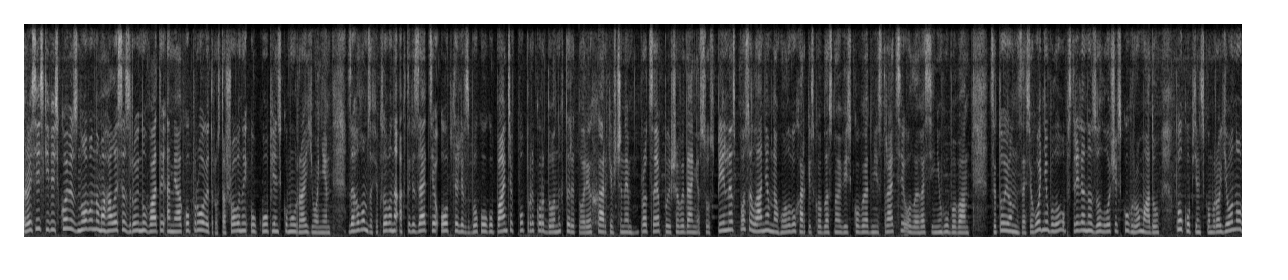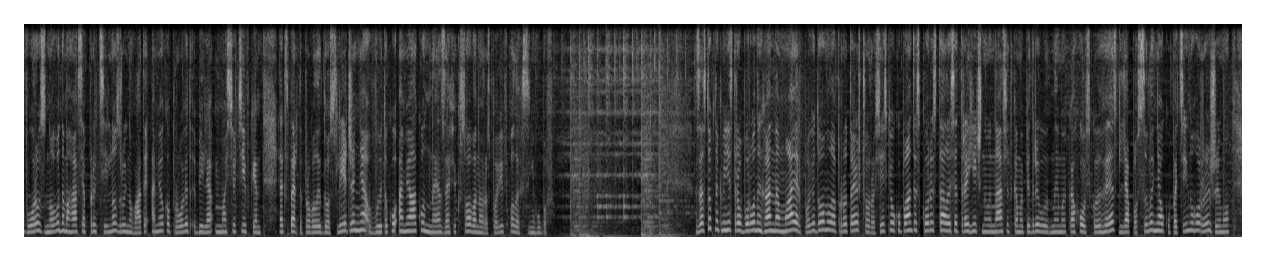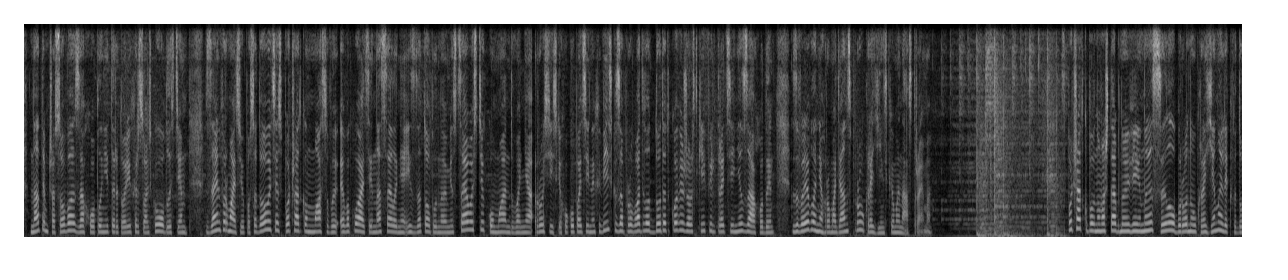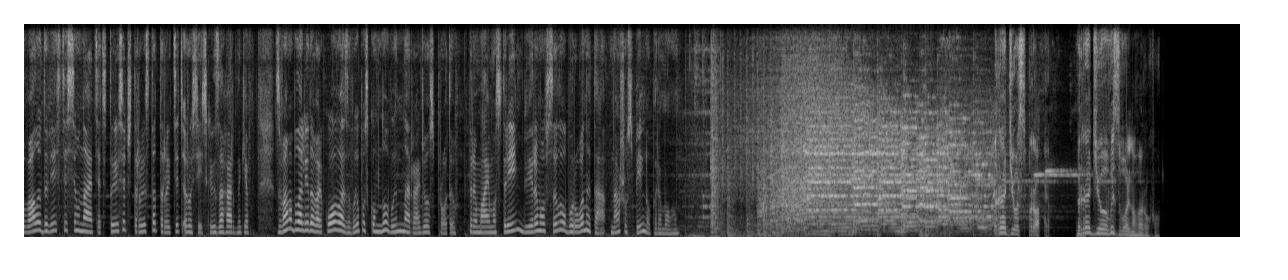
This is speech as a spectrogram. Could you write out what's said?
Російські військові знову намагалися зруйнувати аміакопровід, розташований у Куп'янському районі. Загалом зафіксована активізація обстрілів з боку окупантів по прикордонних територіях Харківщини. Про це пише видання Суспільне з посиланням на голову Харківської обласної військової адміністрації Олега Сінігубова. Цитую: за сьогодні було обстріляно Золочівську громаду. По Куп'янському району ворог знову намагався прицільно зруйнувати аміакопровід біля Масютівки. Експерт Експерти провели дослідження. Витоку аміаку не зафіксовано, розповів Олег Синігубов. Заступник міністра оборони Ганна Маляр повідомила про те, що російські окупанти скористалися трагічними наслідками підриву ними Каховської ГЕС для посилення окупаційного режиму на тимчасово захопленій території Херсонської області. За інформацією посадовиці, з початком масової евакуації населення із затопленої місцевості командування російських окупаційних військ запровадило додаткові жорсткі фільтраційні заходи з виявлення громадян з проукраїнськими настроями початку повномасштабної війни Сили оборони України ліквідували 217 тисяч 330 російських загарбників. З вами була Ліда Варкова з випуском новин на Радіо Спротив. Тримаємо стрій, віримо в сили оборони та нашу спільну перемогу. Радіо Спротив. Радіо визвольного руху.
